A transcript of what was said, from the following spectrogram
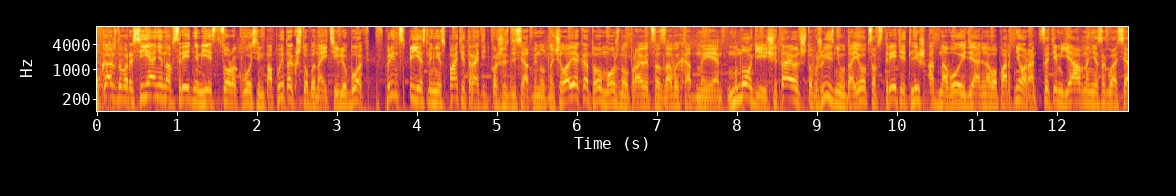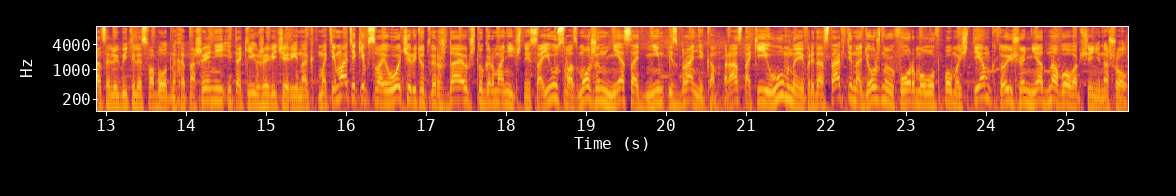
У каждого россиянина в среднем есть 48 попыток, чтобы найти любовь. В принципе, если не спать и тратить по 60 минут на человека, то можно управиться за выходные. Многие считают, что в жизни удается встретить лишь одного идеального партнера. С этим явно не согласятся любители свободных отношений и таких же вечеринок. Математики, в свою очередь, утверждают, что гармоничный союз возможен не с одним избранником. Раз такие умные, предоставьте надежную формулу в помощь тем, кто еще ни одного вообще не нашел.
